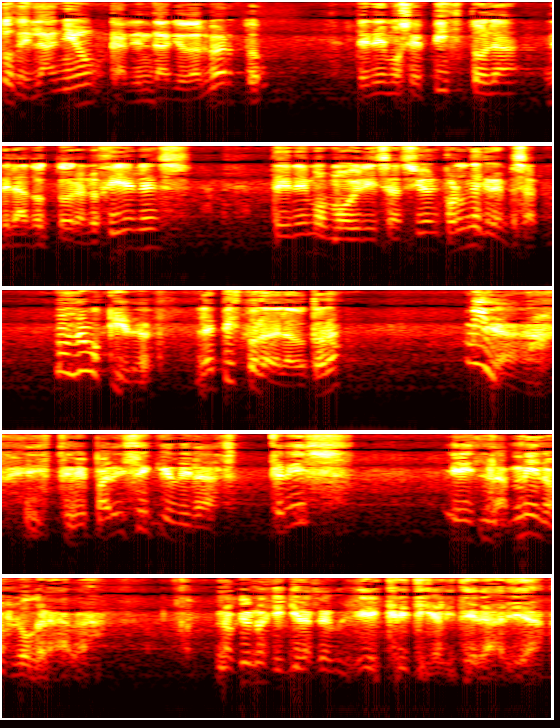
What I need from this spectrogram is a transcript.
Del año, calendario de Alberto, tenemos epístola de la doctora Los Fieles, tenemos movilización. ¿Por dónde quiere empezar? Donde vos quieras. ¿La epístola de la doctora? Mira, este, me parece que de las tres es la menos lograda. No que uno es que quiera hacer crítica literaria.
